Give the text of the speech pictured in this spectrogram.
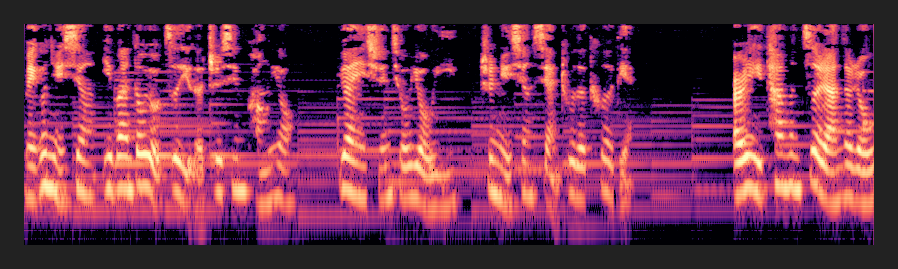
每个女性一般都有自己的知心朋友，愿意寻求友谊是女性显著的特点，而以她们自然的柔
